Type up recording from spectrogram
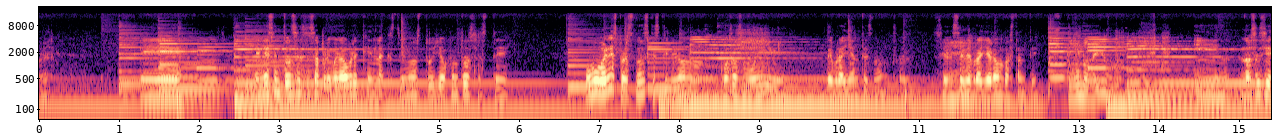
A ver. eh, en ese entonces, esa primera obra que en la que estuvimos tú y yo juntos, este, hubo varias personas que escribieron cosas muy debrayantes, ¿no? O sea, se, Sí. se debrayaron bastante. Tú uno de ellos, ¿no? Y no sé si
